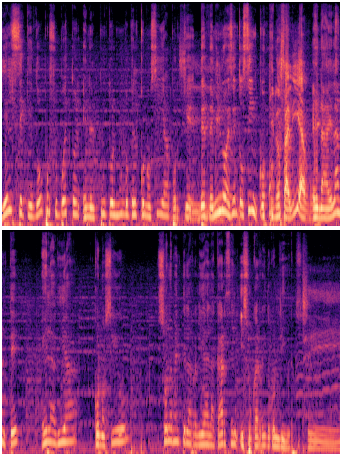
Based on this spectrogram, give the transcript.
y él se quedó, por supuesto, en, el punto del mundo que él conocía, porque Sí. desde 1905 Que no salía. po. en adelante, él había conocido solamente la realidad de la cárcel y su carrito con libros. Sí.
